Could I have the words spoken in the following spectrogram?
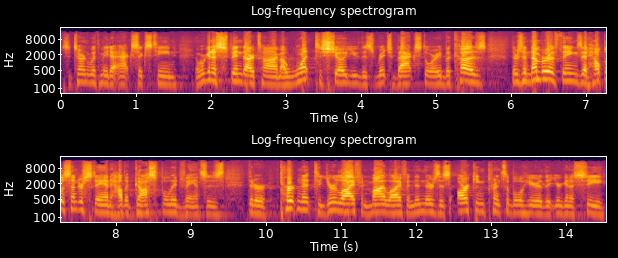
So turn with me to Acts 16, and we're going to spend our time. I want to show you this rich backstory because there's a number of things that help us understand how the gospel advances that are pertinent to your life and my life. And then there's this arcing principle here that you're going to see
